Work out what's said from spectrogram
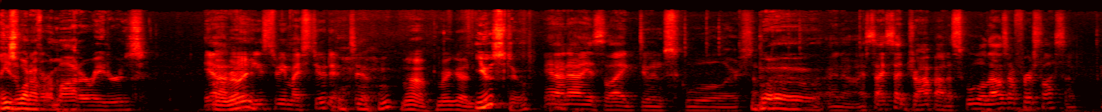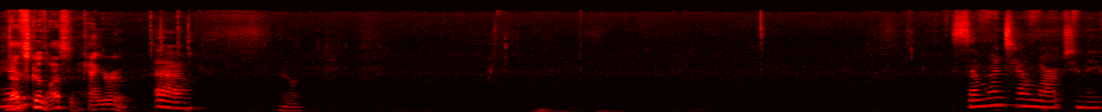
He's one of our moderators. Yeah, Oh, really? he used to be my student too. Wow, very good. Used to. Yeah, now he's like doing school or something. Boo. I know. I said drop out of school. That was our first lesson. That's a good lesson. Kangaroo. Oh. Yeah. Someone tell Mark to move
